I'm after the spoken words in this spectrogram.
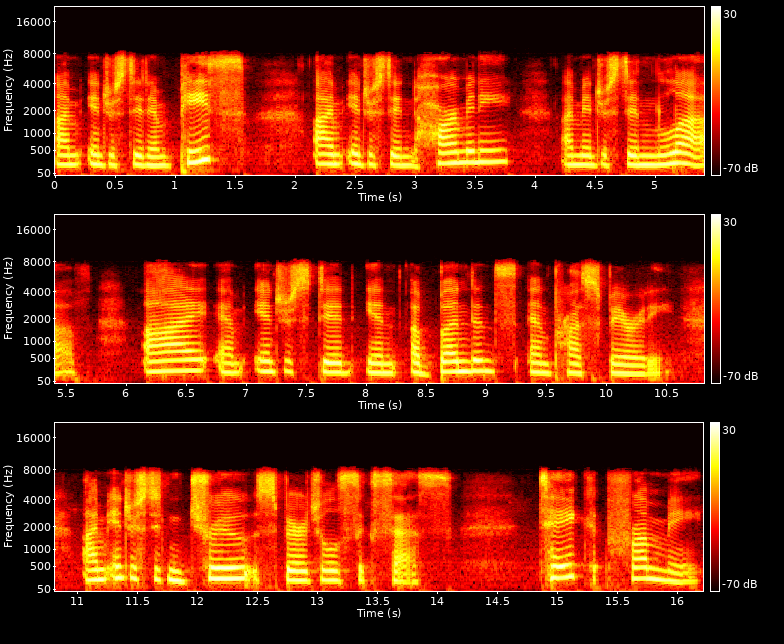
I'm interested in peace. I'm interested in harmony. I'm interested in love. I am interested in abundance and prosperity. I'm interested in true spiritual success. Take from me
